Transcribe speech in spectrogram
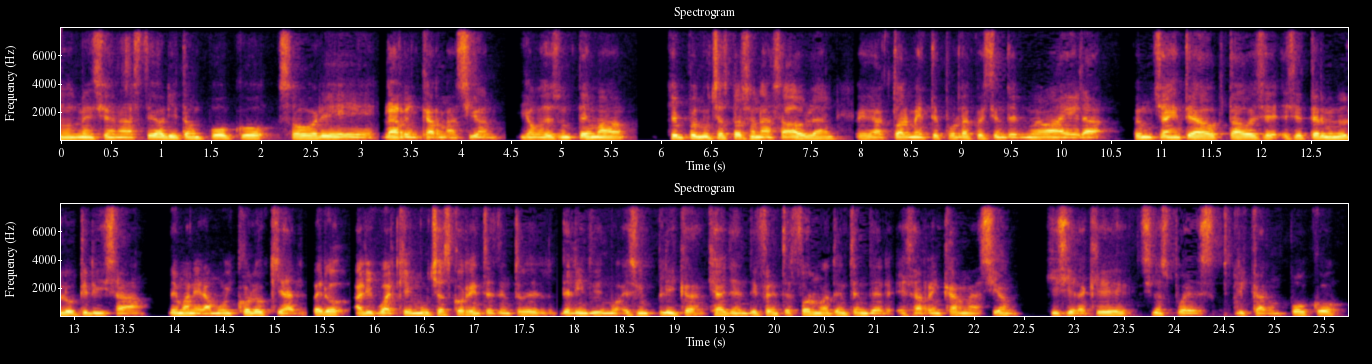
Nos mencionaste ahorita un poco sobre la reencarnación. Digamos, es un tema que pues muchas personas hablan eh, actualmente por la cuestión de nueva era, pues mucha gente ha adoptado ese, ese término y lo utiliza de manera muy coloquial, pero al igual que hay muchas corrientes dentro del, del hinduismo, eso implica que hayan diferentes formas de entender esa reencarnación. Quisiera que si nos puedes explicar un poco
